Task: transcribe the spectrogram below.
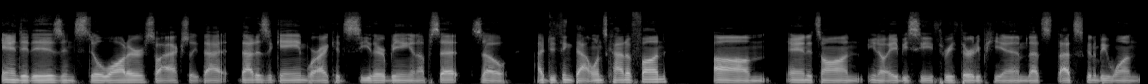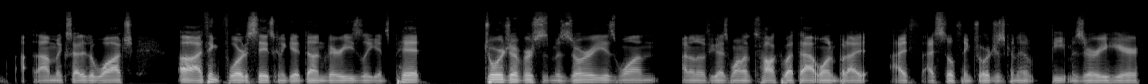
and it is in Stillwater, so I actually that that is a game where I could see there being an upset. So I do think that one's kind of fun. Um, and it's on you know ABC 3:30 p.m. That's that's going to be one I'm excited to watch. Uh, I think Florida State's going to get done very easily against Pitt. Georgia versus Missouri is one. I don't know if you guys wanted to talk about that one, but I I I still think Georgia's going to beat Missouri here.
